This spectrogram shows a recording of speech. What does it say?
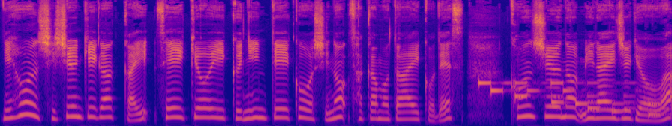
日本思春期学会性教育認定講師の坂本愛子です。今週の未来授業は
